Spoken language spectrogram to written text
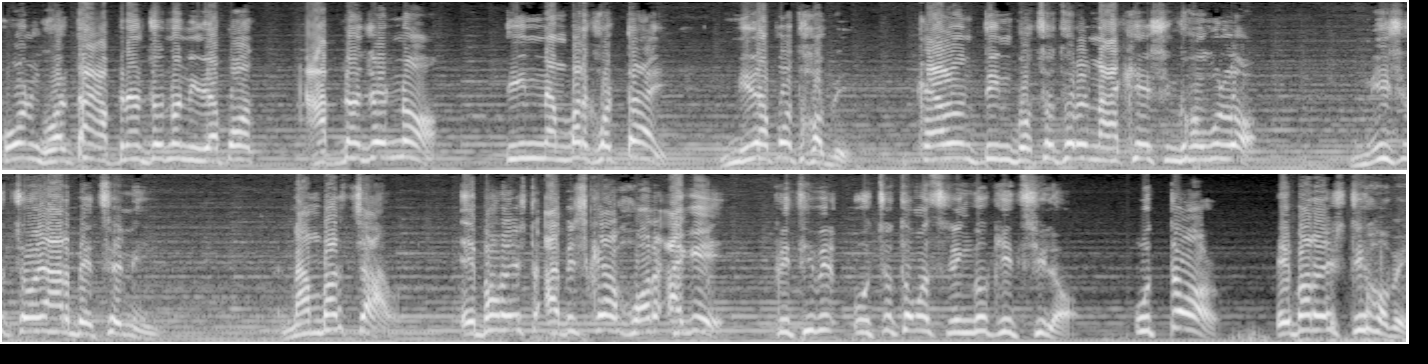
কোন ঘরটা আপনার জন্য নিরাপদ? আপনার জন্য তিন নাম্বার ঘরটাই নিরাপদ হবে। কারণ তিন বছর ধরে না খেয়ে সিংহগুলো নিশ্চয় আর বেছে নেই। নাম্বার চার, এভারেস্ট আবিষ্কার হওয়ার আগে পৃথিবীর উচ্চতম শৃঙ্গ কি ছিল? উত্তর, এভারেস্টই হবে।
